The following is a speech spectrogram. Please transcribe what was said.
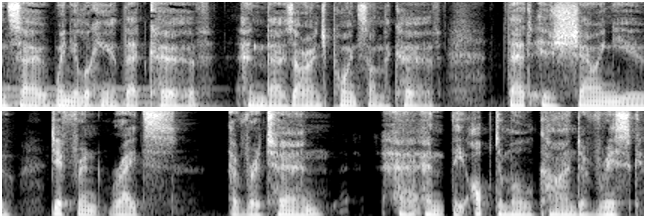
And so when you're looking at that curve and those orange points on the curve, that is showing you different rates of return uh, and the optimal kind of risk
